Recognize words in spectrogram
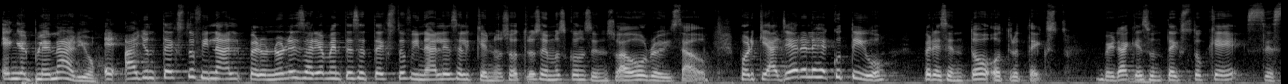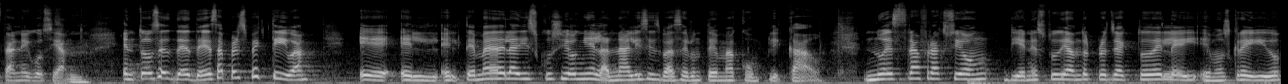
en el plenario. Eh, hay un texto final, pero no necesariamente ese texto final es el que nosotros hemos consensuado o revisado. Porque ayer el Ejecutivo presentó otro texto, ¿verdad? Que es un texto que se está negociando. Entonces, desde esa perspectiva, eh, el, el, tema de la discusión y el análisis va a ser un tema complicado. Nuestra fracción viene estudiando el proyecto de ley, hemos creído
